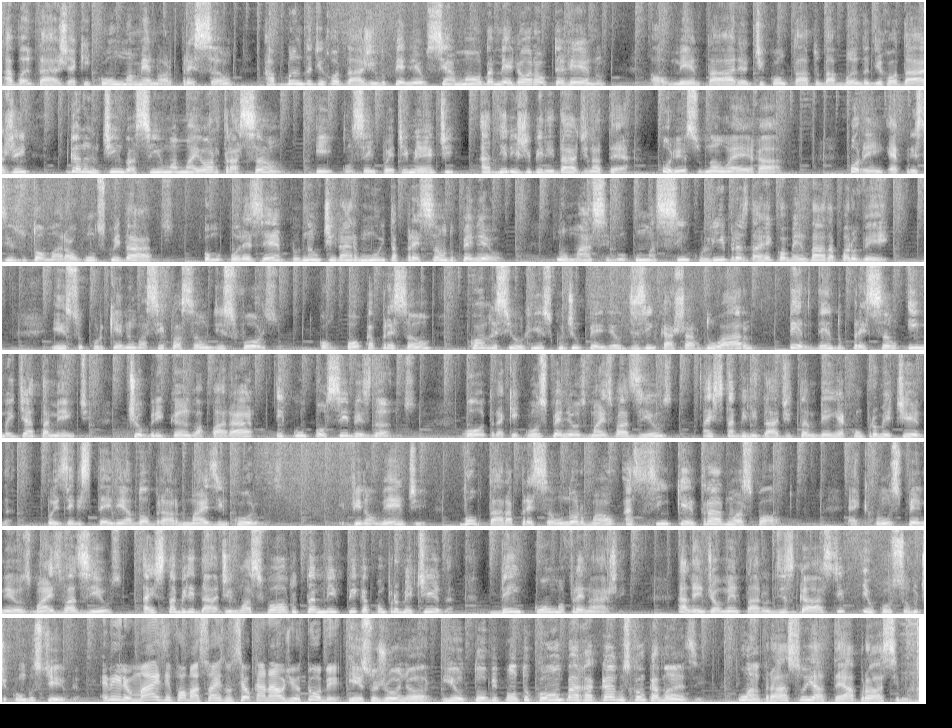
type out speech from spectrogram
A vantagem é que com uma menor pressão, a banda de rodagem do pneu se amolda melhor ao terreno, aumenta a área de contato da banda de rodagem, garantindo assim uma maior tração e, consequentemente, a dirigibilidade na terra. Por isso, não é errado. Porém, é preciso tomar alguns cuidados, como, por exemplo, não tirar muita pressão do pneu, no máximo umas 5 libras da recomendada para o veículo. Isso porque, numa situação de esforço, com pouca pressão, corre-se o risco de o pneu desencaixar do aro, perdendo pressão imediatamente, te obrigando a parar e com possíveis danos. Outra é que, com os pneus mais vazios, a estabilidade também é comprometida, pois eles tendem a dobrar mais em curvas. E, finalmente, voltar à pressão normal assim que entrar no asfalto. É que com os pneus mais vazios, a estabilidade no asfalto também fica comprometida, bem como a frenagem além de aumentar o desgaste e o consumo de combustível. Emílio, mais informações no seu canal de YouTube? Isso, Júnior. youtube.com/barra Um abraço e até a próxima.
